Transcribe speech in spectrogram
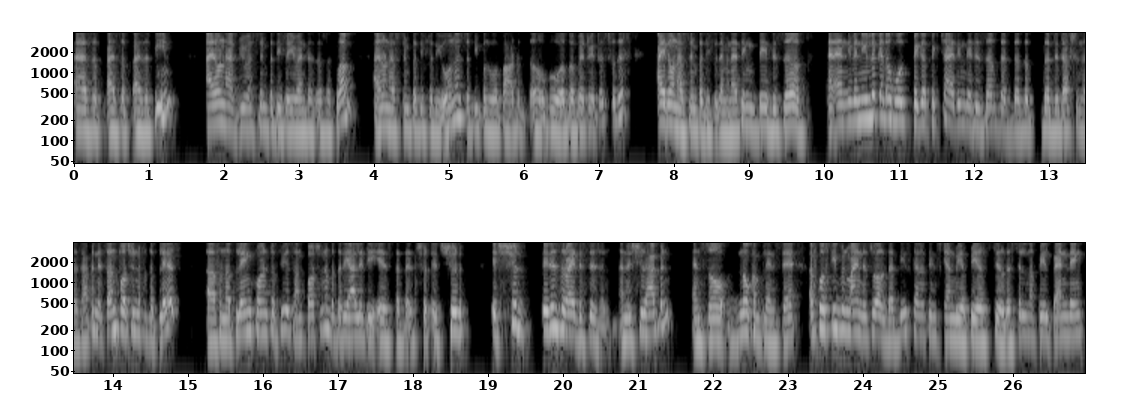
as a as a as a team. I don't have sympathy for Juventus as a club. I don't have sympathy for the owners, the people who are part of the, who are perpetrators for this. I don't have sympathy for them, and I think they deserve. And, and when you look at the whole bigger picture, I think they deserve the the, the, the deduction that's happened. It's unfortunate for the players. Uh, from the playing point of view, it's unfortunate, but the reality is that it should it should it should it is the right decision and it should happen. And so no complaints there. Of course keep in mind as well that these kind of things can be appealed still. There's still an appeal pending.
